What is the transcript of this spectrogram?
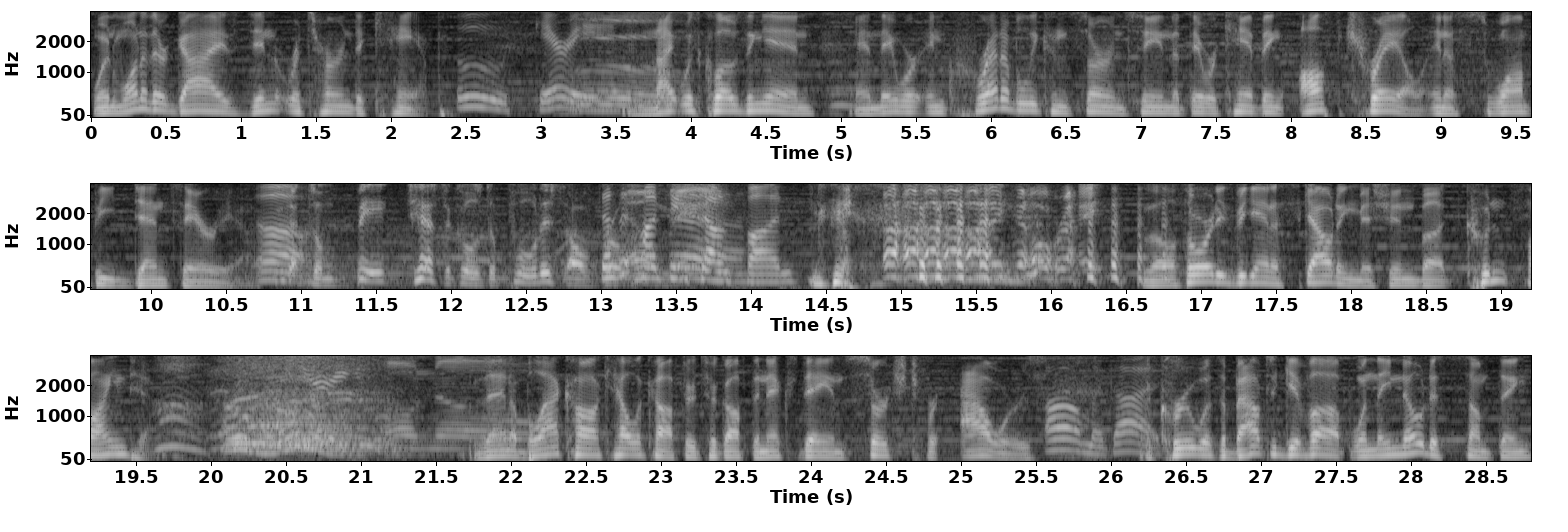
when one of their guys didn't return to camp. Ooh, scary. Night was closing in, and they were incredibly concerned seeing that they were camping off trail in a swampy, dense area. You got some big testicles to pull this off. Doesn't hunting sound fun? I know, right? The authorities began a scouting mission but couldn't find him. Oh, Oh, no. Then a Black Hawk helicopter took off the next day and searched for hours. Oh my God. The crew was about to give up when they noticed something.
